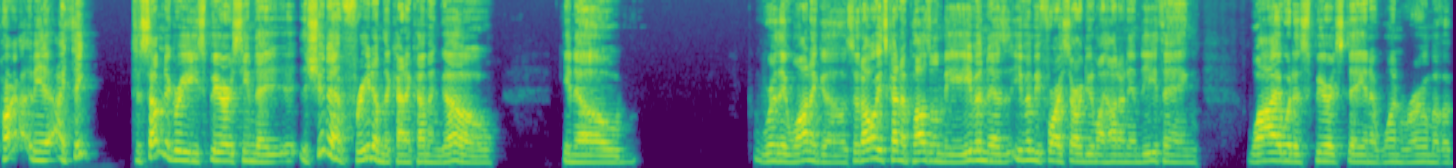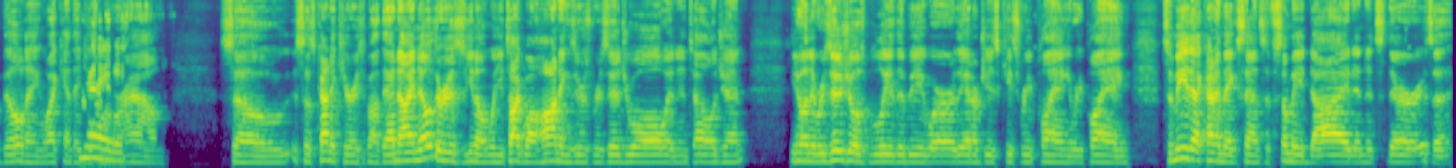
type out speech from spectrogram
part I mean I think to some degree spirits seem to they should have freedom to kind of come and go you know, where they want to go. So it always kind of puzzled me, even as even before I started doing my haunted MD thing. Why would a spirit stay in a one room of a building? Why can't they just right. move around? So, so it's kind of curious about that. Now I know there is, you know, when you talk about hauntings, there's residual and intelligent. You know, and the residuals believed to be where the energy just keeps replaying and replaying. To me, that kind of makes sense. If somebody died and it's there, it's an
